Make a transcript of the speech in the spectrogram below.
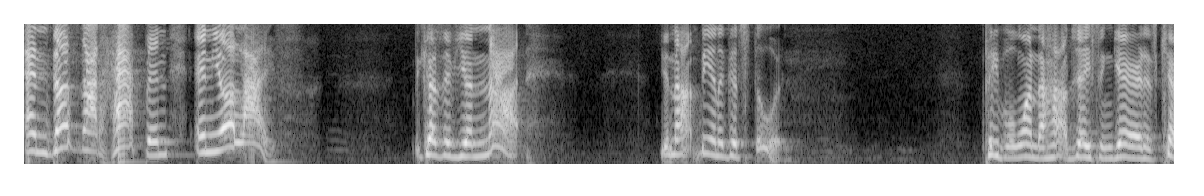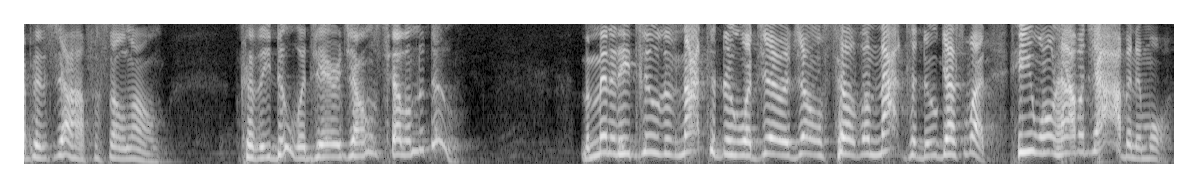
and does not happen in your life? Because if you're not, you're not being a good steward. People wonder how Jason Garrett has kept his job for so long. Because he do what Jerry Jones tell him to do. The minute he chooses not to do what Jerry Jones tells him not to do, guess what? He won't have a job anymore.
